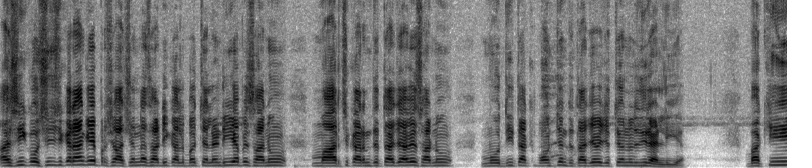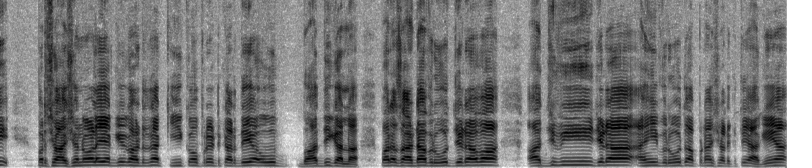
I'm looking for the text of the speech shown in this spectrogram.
ਅਸੀਂ ਕੋਸ਼ਿਸ਼ ਕਰਾਂਗੇ ਪ੍ਰਸ਼ਾਸਨ ਨਾਲ ਸਾਡੀ ਗੱਲਬਾਤ ਚੱਲਣ ਦੀ ਆ ਵੀ ਸਾਨੂੰ ਮਾਰਚ ਕਰਨ ਦਿੱਤਾ ਜਾਵੇ, ਸਾਨੂੰ ਮੋਦੀ ਤੱਕ ਪਹੁੰਚਣ ਦਿੱਤਾ ਜਾਵੇ ਜਿੱਥੇ ਉਹਨਾਂ ਦੀ ਰੈਲੀ ਆ। ਬਾਕੀ ਪ੍ਰਸ਼ਾਸਨ ਵਾਲੇ ਅੱਗੇ ਸਾਡੇ ਨਾਲ ਕੀ ਕੋਆਪਰੇਟ ਕਰਦੇ ਆ, ਉਹ ਬਾਅਦ ਦੀ ਗੱਲ ਆ। ਪਰ ਸਾਡਾ ਵਿਰੋਧ ਜਿਹੜਾ ਵਾ, ਅੱਜ ਵੀ ਜਿਹੜਾ ਅਸੀਂ ਵਿਰੋਧ ਆਪਣਾ ਸੜਕ ਤੇ ਆ ਗਏ ਆ,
